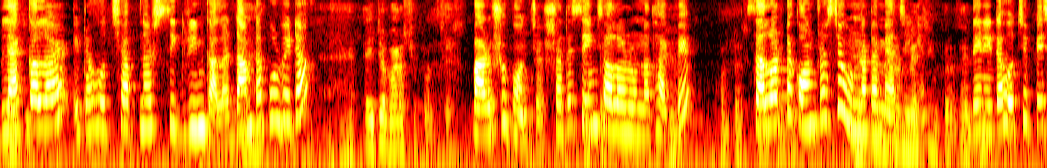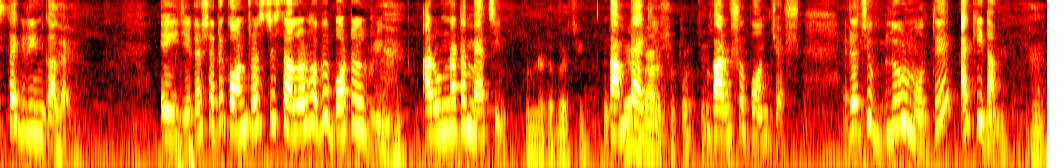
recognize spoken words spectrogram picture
ব্ল্যাক কালার এটা হচ্ছে আপনার সি গ্রিন কালার দামটা পড়বে এটা? হ্যাঁ এইটা বারোশো পঞ্চাশ। বারোশো পঞ্চাশ। সাথে সেম সালোয়ার ওড়না থাকবে। সালোয়ারটা কন্ট্রাস্টে ওড়নাটা হ্যাঁ, ম্যাচিং। দেন এটা হচ্ছে পেস্তা গ্রিন কালার এই যেটার সাথে কন্ট্রাস্টে সালোয়ার হবে বটল গ্রিন আর ওড়নাটা ম্যাচিং অন্যটা ম্যাচিং দামটা একই। বারোশো পঞ্চাশ। বারোশো পঞ্চাশ। এটা হচ্ছে ব্লুর মধ্যে একই দাম। হ্যাঁ।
